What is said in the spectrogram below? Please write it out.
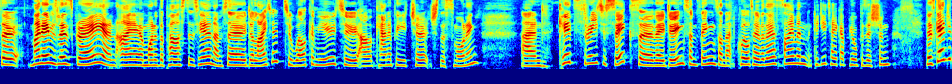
So, my name is Liz Gray, and I am one of the pastors here, and I'm so delighted to welcome you to our Canopy Church this morning. And kids three to six, uh, they're doing some things on that quilt over there. Simon, could you take up your position? There's going to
